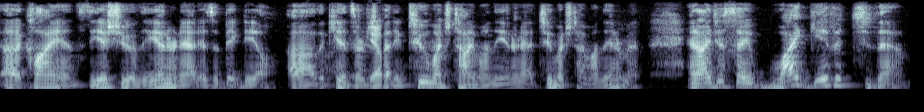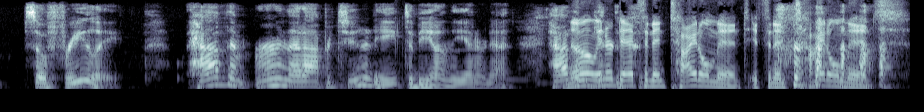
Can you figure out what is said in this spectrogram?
uh, clients, the issue of the internet is a big deal. Uh, the kids are yep. spending too much time on the internet, too much time on the internet. And I just say, why give it to them so freely? Have them earn that opportunity to be on the internet. Have no, internet's the... an entitlement. It's an entitlement.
